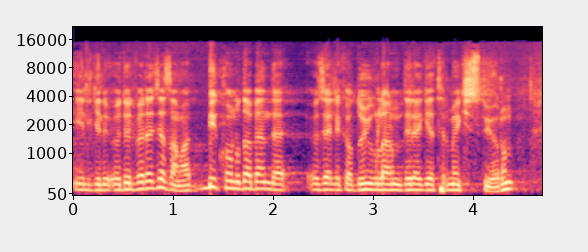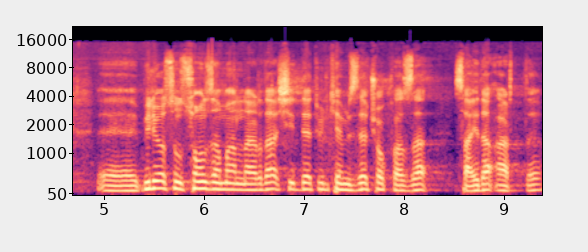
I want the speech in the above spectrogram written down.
e, ilgili ödül vereceğiz ama bir konuda ben de özellikle duygularımı dile getirmek istiyorum. E, biliyorsun son zamanlarda şiddet ülkemizde çok fazla sayıda arttı.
